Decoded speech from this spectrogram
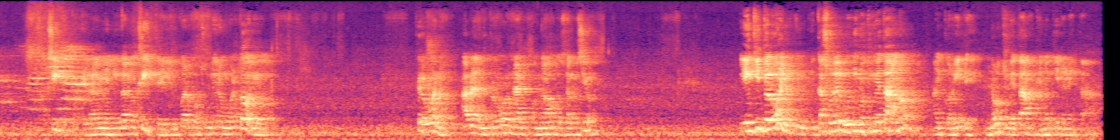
no existe, porque la alma individual no existe y el cuerpo es un mero envoltorio. Pero bueno, hablan de promover una, una autosalvación. Y en quinto lugar, en el caso del budismo tibetano, hay corrientes no tibetanas que no tienen esta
